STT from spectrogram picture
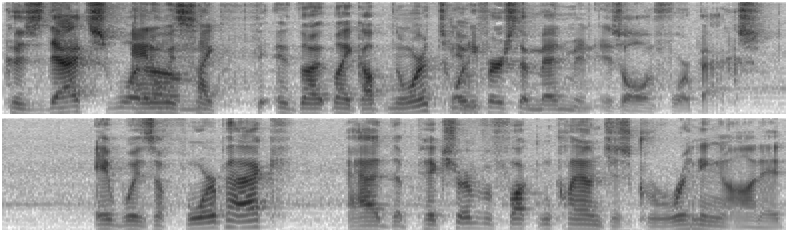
because that's what And it was um, like, th- like like up north. Twenty first Amendment is all in four packs. It was a four pack. It had the picture of a fucking clown just grinning on it,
